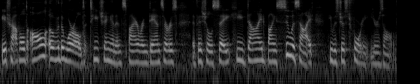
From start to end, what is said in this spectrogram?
He traveled all over the world, teaching and inspiring dancers. Officials say he died by suicide. He was just 40 years old.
